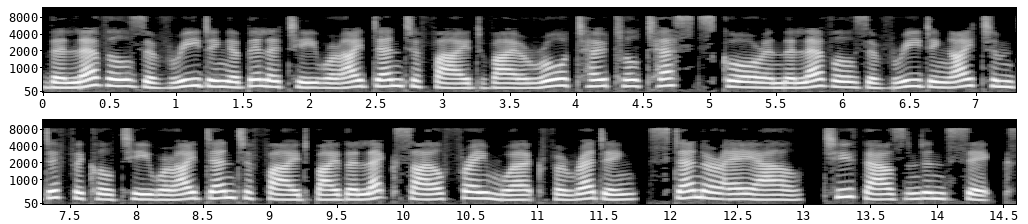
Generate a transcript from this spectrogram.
The levels of reading ability were identified via raw total test score and the levels of reading item difficulty were identified by the Lexile framework for Reading Stenner al. 2006.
